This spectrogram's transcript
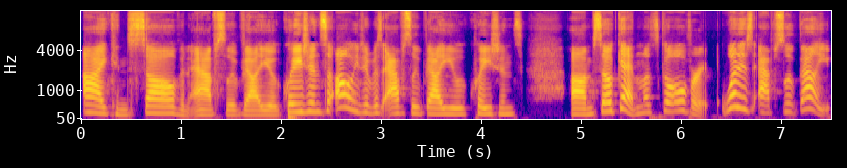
I can solve an absolute value equation. So all we did was absolute value equations. Um, so again, let's go over it. What is absolute value?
